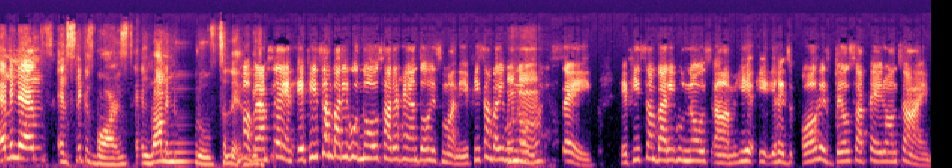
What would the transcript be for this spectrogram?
M and M's and Snickers bars and ramen noodles to live. No, but I'm saying if he's somebody who knows how to handle his money, if he's somebody who mm-hmm. knows how to save, if he's somebody who knows um he, he his all his bills are paid on time,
